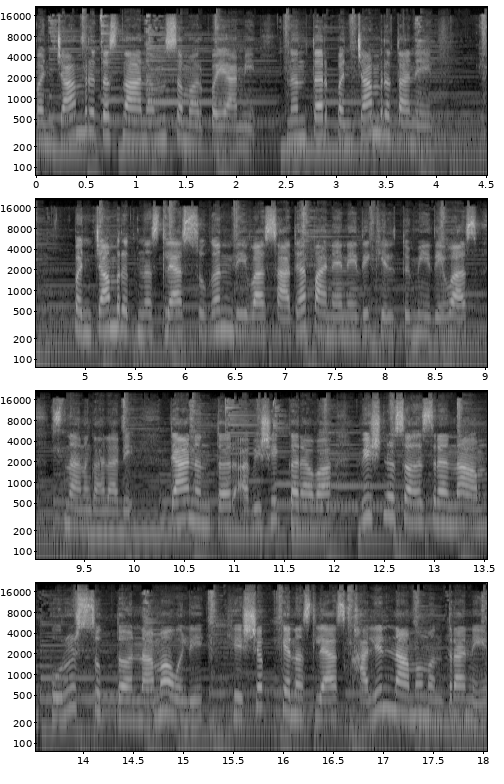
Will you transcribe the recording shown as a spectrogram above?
पंचामृत स्नानम समर्पयामी. नंतर पंचामृताने पंचामृत नसल्यास सुगंधी वा साध्या पाण्याने देखील तुम्ही देवास स्नान घालावे. त्यानंतर अभिषेक करावा. विष्णू सहस्र नाम पुरुष सुक्त नामावली हे शक्य नसल्यास खालील नाम मंत्राने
